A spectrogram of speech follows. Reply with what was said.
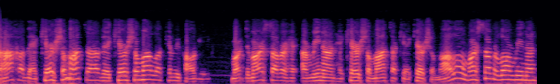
V'hacha ve'ker shamata ve'ker shamala kemipalgi. Demar savar amrinan heker shamata ke'ker shamala, Mar savar lo amrinan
